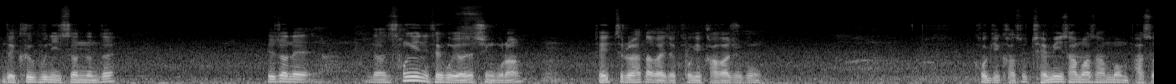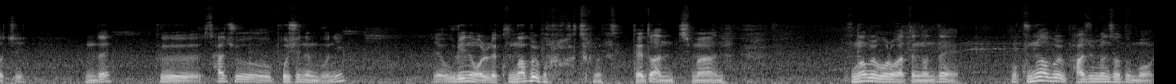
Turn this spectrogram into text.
근데 그분이 있었는데 예전에 내가 성인이 되고 여자친구랑 응. 데이트를 하다가 이제 거기 가가지고 거기 가서 재미 삼아서 한번 봤었지. 근데 그 사주 보시는 분이 우리는 원래 궁합을 보러 갔던 건데 되도 않지만 궁합을 보러 갔던 건데 뭐 궁합을 봐주면서도 뭐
